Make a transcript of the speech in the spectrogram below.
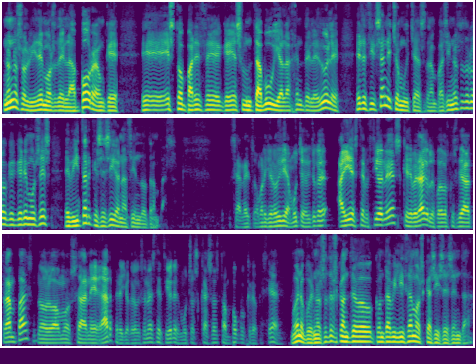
no nos olvidemos de Lapor, aunque esto parece que es un tabú y a la gente le duele. Es decir, se han hecho muchas trampas y nosotros lo que queremos es evitar que se sigan haciendo trampas se han hecho, hombre, yo no diría mucho. He dicho que hay excepciones que de verdad que los podemos considerar trampas, no lo vamos a negar, pero yo creo que son excepciones. Muchos casos tampoco creo que sean. Bueno, pues nosotros contabilizamos casi 60.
